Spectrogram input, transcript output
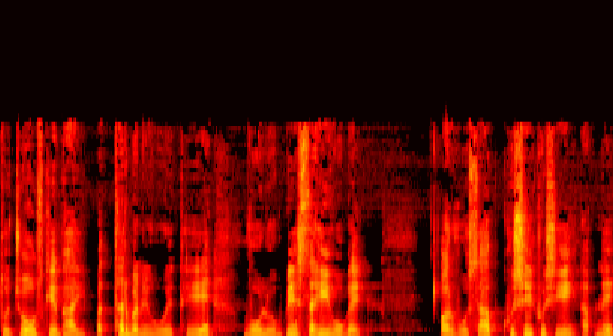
तो जो उसके भाई पत्थर बने हुए थे वो लोग भी सही हो गए। और वो सब खुशी खुशी अपने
